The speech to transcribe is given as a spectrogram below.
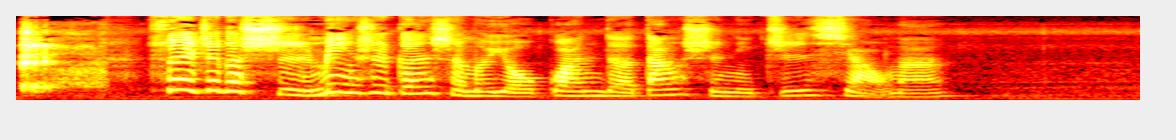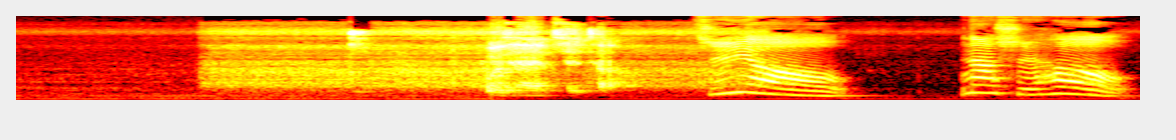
对。所以这个使命是跟什么有关的？当时你知晓吗？不太知道。只有那时候，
